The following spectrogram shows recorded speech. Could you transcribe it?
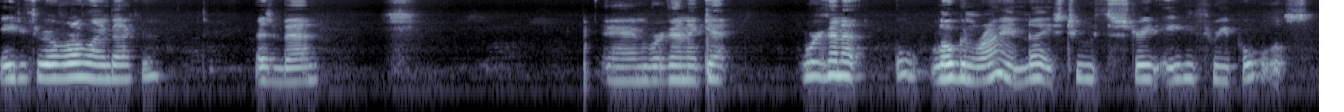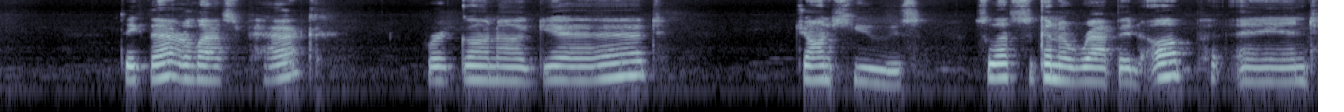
83 overall linebacker. That's bad. And we're gonna get, we're gonna, Ooh, Logan Ryan, nice. Two straight 83 pulls. Take that, our last pack. We're gonna get John Hughes. So that's gonna wrap it up, and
